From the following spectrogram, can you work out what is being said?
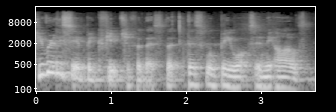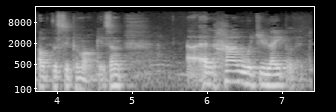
Do you really see a big future for this? That this will be what's in the aisles of the supermarkets, and and how would you label it?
